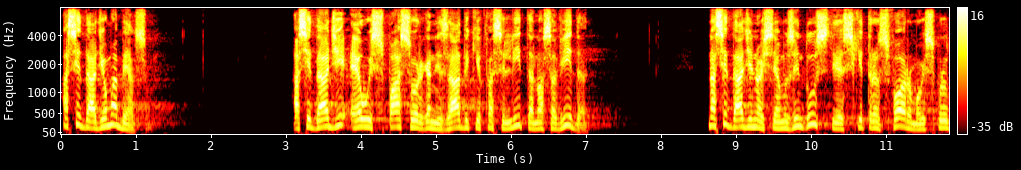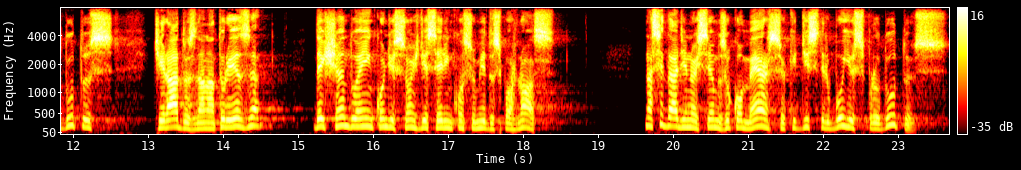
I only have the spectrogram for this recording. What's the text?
A cidade é uma bênção. A cidade é o espaço organizado que facilita a nossa vida. Na cidade nós temos indústrias que transformam os produtos tirados da natureza, deixando em condições de serem consumidos por nós. Na cidade nós temos o comércio que distribui os produtos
